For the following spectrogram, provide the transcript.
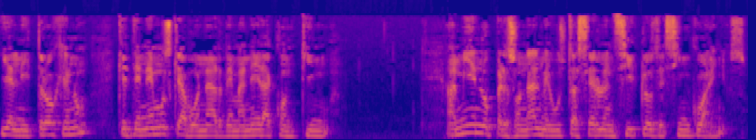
y el nitrógeno que tenemos que abonar de manera continua. A mí en lo personal me gusta hacerlo en ciclos de cinco años.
